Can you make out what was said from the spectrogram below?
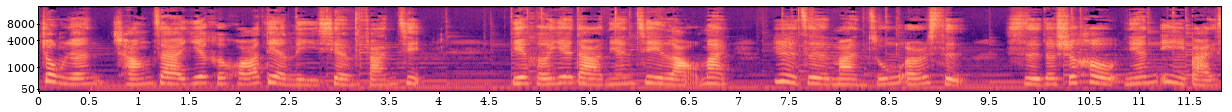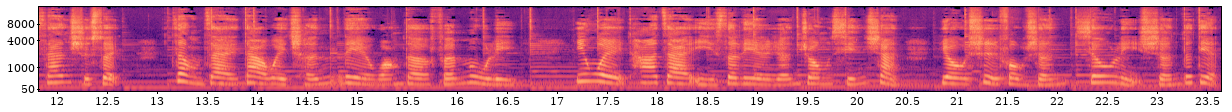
众人常在耶和华殿里献燔祭。耶和耶大年纪老迈。日子满足而死，死的时候年一百三十岁，葬在大卫城列王的坟墓里，因为他在以色列人中行善，又侍奉神，修理神的殿。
